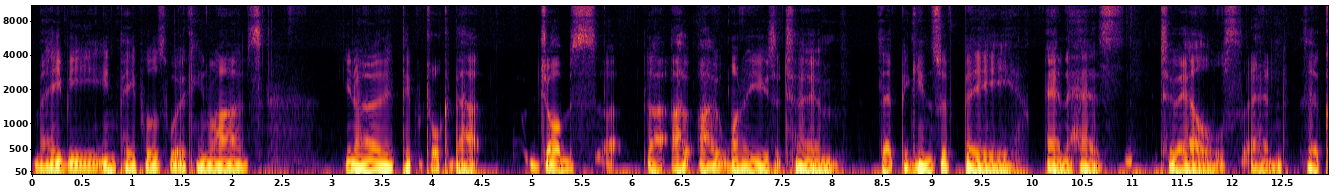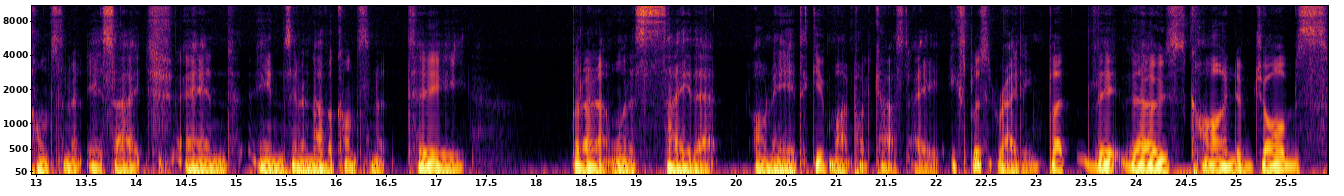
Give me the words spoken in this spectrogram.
maybe in people's working lives. You know, people talk about jobs. Uh, I, I want to use a term that begins with B and has two L's and the consonant SH and ends in another consonant T, but I don't want to say that on air to give my podcast a explicit rating. But the, those kind of jobs,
